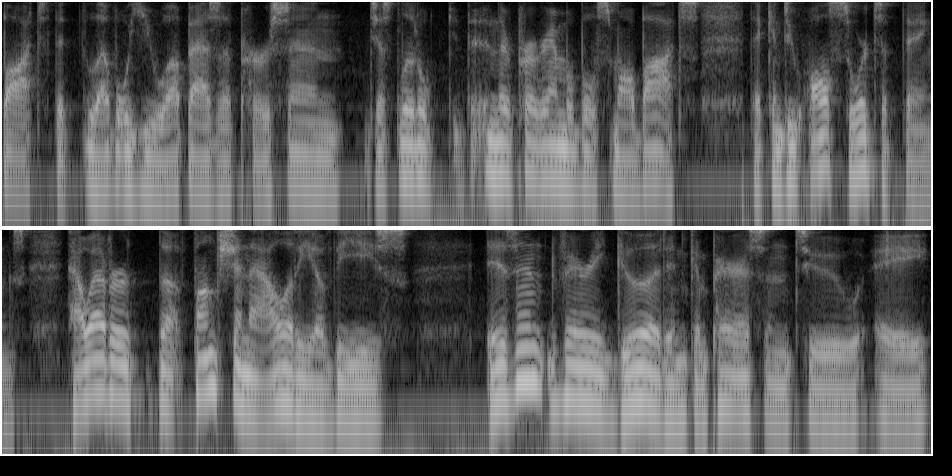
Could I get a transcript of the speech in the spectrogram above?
bots that level you up as a person, just little, and they're programmable small bots that can do all sorts of things. However, the functionality of these isn't very good in comparison to a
